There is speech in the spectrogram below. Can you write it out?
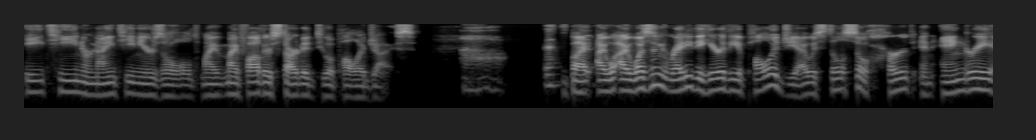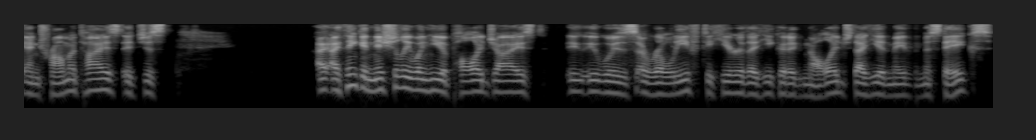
18 or 19 years old my my father started to apologize. Oh but I, I wasn't ready to hear the apology. I was still so hurt and angry and traumatized. It just I, I think initially when he apologized it, it was a relief to hear that he could acknowledge that he had made mistakes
